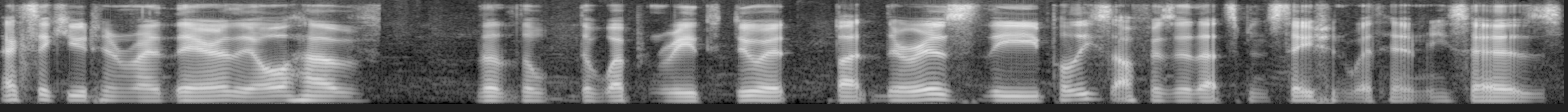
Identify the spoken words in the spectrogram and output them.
execute him right there. They all have the, the the weaponry to do it." But there is the police officer that's been stationed with him. He says,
